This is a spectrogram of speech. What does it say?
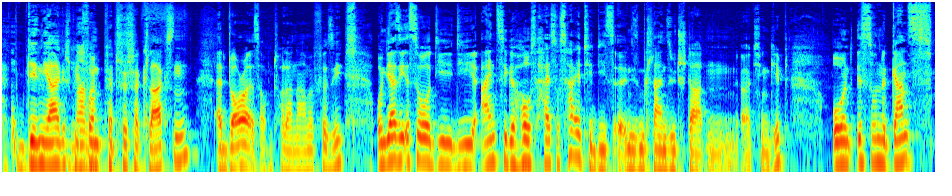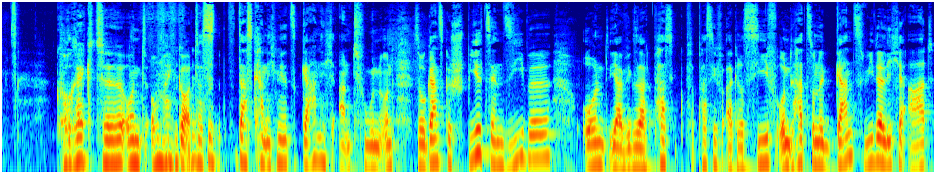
Genial gespielt Mama. von Patricia Clarkson. Äh, Dora ist auch ein toller Name für sie. Und ja, sie ist so die, die einzige Host High Society, die es äh, in diesem kleinen Südstaaten-Örtchen gibt. Und ist so eine ganz korrekte und oh mein Gott, das, das kann ich mir jetzt gar nicht antun. Und so ganz gespielt sensibel und ja, wie gesagt, pass passiv-aggressiv und hat so eine ganz widerliche Art,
